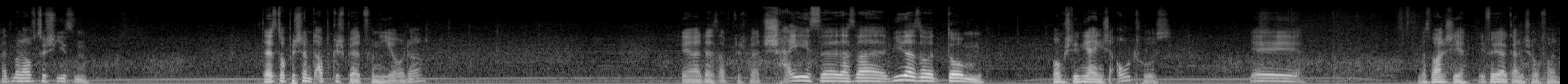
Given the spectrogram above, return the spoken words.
Halt mal auf zu schießen. Der ist doch bestimmt abgesperrt von hier, oder? Ja, der ist abgesperrt. Scheiße, das war wieder so dumm. Warum stehen hier eigentlich Autos? Yay. Was mache ich hier? Ich will ja gar nicht hochfahren.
